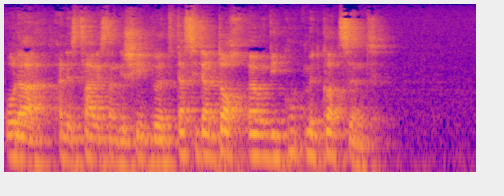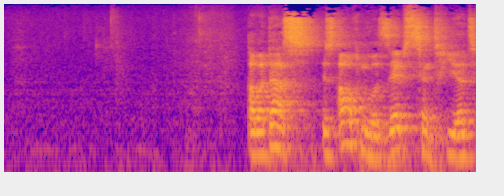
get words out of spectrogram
oder eines Tages dann geschehen wird, dass sie dann doch irgendwie gut mit Gott sind. Aber das ist auch nur selbstzentriert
